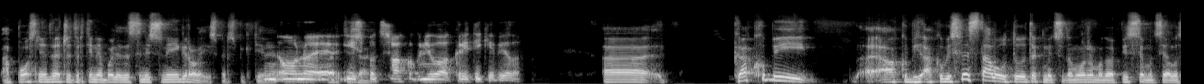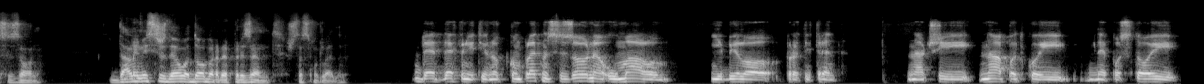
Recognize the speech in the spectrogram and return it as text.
a posljednje dve četvrtine bolje da se nisu ne igrale iz perspektive. Ono je Partizana. ispod svakog nivoa kritike bilo. Uh, kako bi, ako bi, ako bi sve stalo u tu utakmicu da možemo da opisujemo celu sezonu, Da li misliš da je ovo dobar reprezent što smo gledali? De, definitivno. Kompletna sezona u malom je bilo protiv trenda. Znači, napad koji ne postoji,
